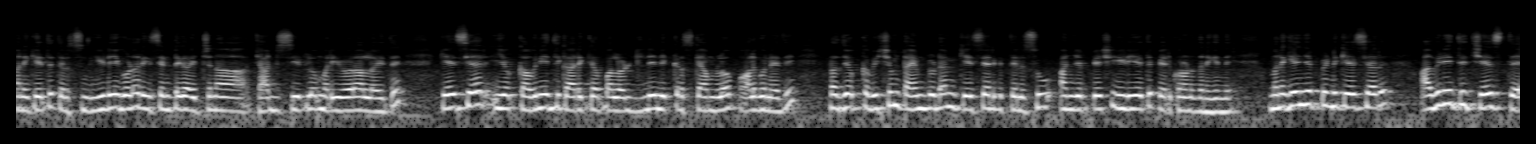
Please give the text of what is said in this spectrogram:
మనకైతే తెలుస్తుంది. ఈడీ కూడా రీసెంట్గా ఇచ్చిన ఛార్జ్ షీట్లు మరియు వివరాల్లో అయితే కేసీఆర్ ఈ యొక్క అవినీతి కార్యకలాపాల్లో ఢిల్లీ లిక్కర్ స్కామ్లో పాల్గొనేది. ప్రతి ఒక్క విషయం టైం టు టైం కేసీఆర్కి తెలుసు అని చెప్పేసి ఈడీ అయితే పేర్కొనడం జరిగింది. మనకేం చెప్పిండు కేసీఆర్? అవినీతి చేస్తే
